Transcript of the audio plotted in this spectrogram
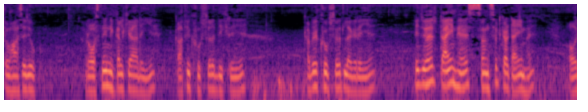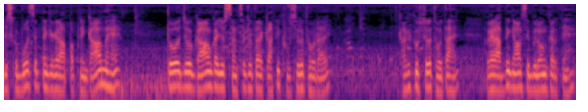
तो वहाँ से जो रोशनी निकल के आ रही है, काफ़ी खूबसूरत दिख रही है, काफ़ी खूबसूरत लग रही है। ये जो है टाइम है सनसेट का टाइम है। और इसको बोल सकते हैं कि अगर आप अपने गाँव में हैं तो जो गाँव का जो सनसेट होता है, काफ़ी खूबसूरत हो रहा है। काफ़ी खूबसूरत होता है। अगर आप भी गाँव से बिलोंग करते हैं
